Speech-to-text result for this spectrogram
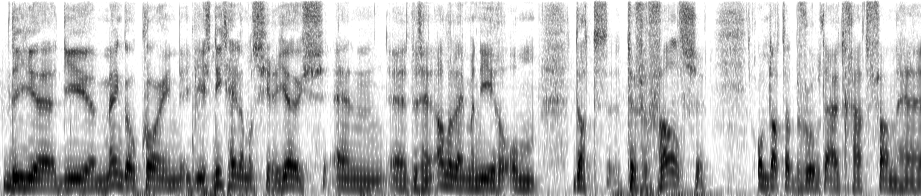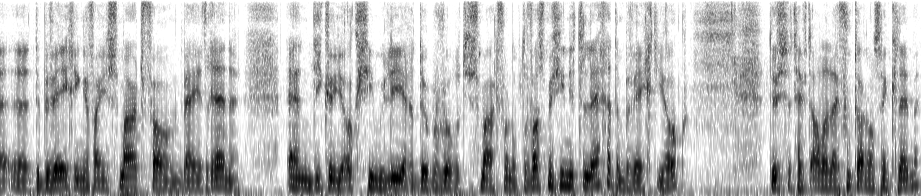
Die, uh, die uh, Mango Coin die is niet helemaal serieus. En uh, er zijn allerlei manieren om dat te vervalsen omdat dat bijvoorbeeld uitgaat van uh, de bewegingen van je smartphone bij het rennen. En die kun je ook simuleren door bijvoorbeeld je smartphone op de wasmachine te leggen. Dan beweegt die ook. Dus dat heeft allerlei voetangels en klemmen.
